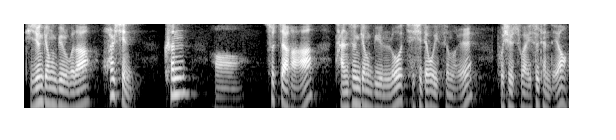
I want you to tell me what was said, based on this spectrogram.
기준 경비율보다 훨씬 큰 어, 숫자가 단순 경비율로 제시되고 있음을 보실 수가 있을 텐데요.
